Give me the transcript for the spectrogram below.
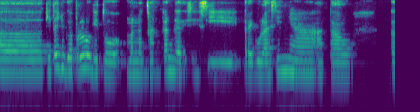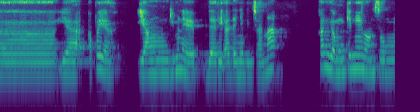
uh, kita juga perlu gitu menekankan dari sisi regulasinya atau uh, ya apa ya yang gimana ya dari adanya bencana kan nggak mungkin nih langsung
